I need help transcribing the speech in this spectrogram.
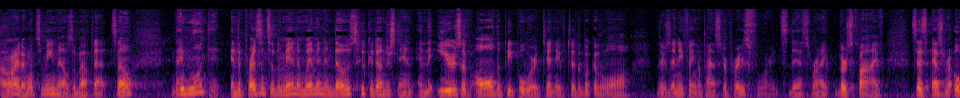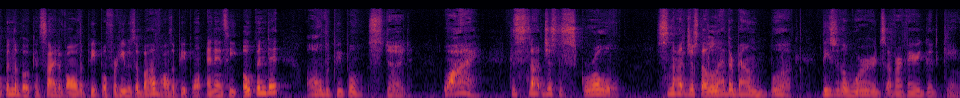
All right, I want some emails about that. So they want it in the presence of the men and women and those who could understand, and the ears of all the people were attentive to the book of the law. If there's anything a pastor prays for, it's this, right? Verse 5 says Ezra opened the book in sight of all the people, for he was above all the people, and as he opened it, all the people stood. Why? Because it's not just a scroll, it's not just a leather bound book. These are the words of our very good King.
